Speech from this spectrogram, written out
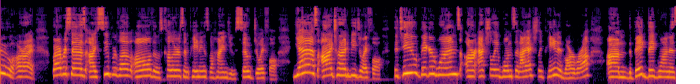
woo! All right. Barbara says, I super love all those colors and paintings behind you. So joyful. Yes, I try to be joyful. The two bigger ones are actually ones that I actually painted, Barbara. Um, the big, big one is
